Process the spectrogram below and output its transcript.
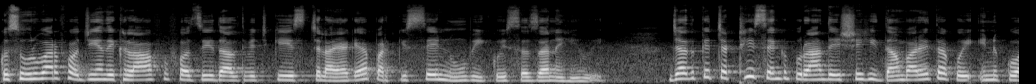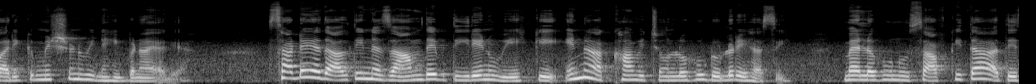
ਕਸੂਰਵਾਰ ਫੌਜੀਆਂ ਦੇ ਖਿਲਾਫ ਫੌਜੀ ਅਦਾਲਤ ਵਿੱਚ ਕੇਸ ਚਲਾਇਆ ਗਿਆ, ਪਰ ਕਿਸੇ ਨੂੰ ਵੀ ਕੋਈ ਸਜ਼ਾ ਨਹੀਂ ਹੋਈ। ਜਦਕਿ ਚੱਠੀ ਸਿੰਘ ਪੁਰਾਂ ਦੇ ਸ਼ਹੀਦਾਂ ਬਾਰੇ ਤਾਂ ਕੋਈ ਇਨਕੁਆਰੀ ਕਮਿਸ਼ਨ ਵੀ ਨਹੀਂ ਬਣਾਇਆ ਗਿਆ। ਸਾਡੇ ਅਦਾਲਤੀ ਨਿਜ਼ਾਮ ਦੇ ਵਤੀਰੇ ਨੂੰ ਵੇਖ ਕੇ ਇਹਨਾਂ ਅੱਖਾਂ ਵਿੱਚੋਂ ਲਹੂ ਡੁੱਲ ਰਿਹਾ ਸੀ। ਮੈਂ ਲਹੂ ਨੂੰ ਸਾਫ਼ ਕੀਤਾ ਅਤੇ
